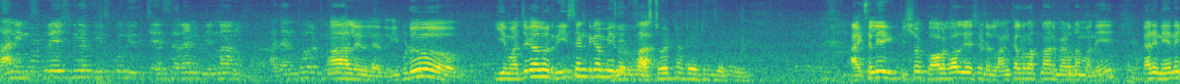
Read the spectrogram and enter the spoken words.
దాని ఇన్స్పిరేషన్గా తీసుకుని ఇది చేశారని విన్నాను. అది ఎంతవరకు ఆ, లేదు లేదు. ఇప్పుడు ఈ మధ్యకాలంలో రీసెంట్గా మీరు ఫస్ట్ పెట్టిన చెప్పు. యాక్చువల్లీ కిషోర్ గోలగోలు చేశాడు. లంకల లంకల్ పెడదామని. కానీ నేనే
